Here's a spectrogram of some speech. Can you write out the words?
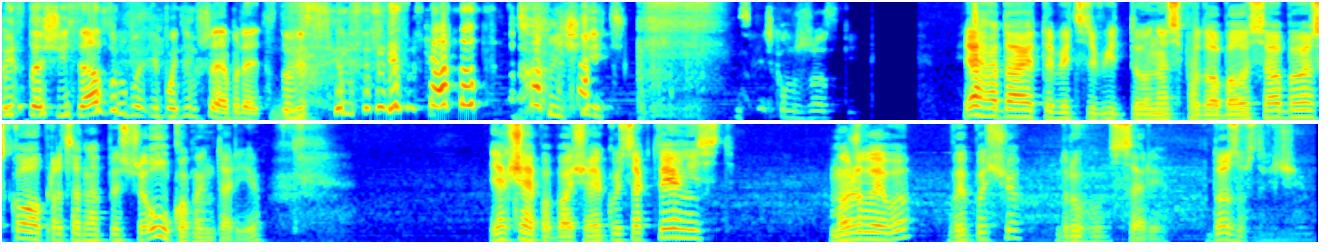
360 зробив, і потім ще, блядь, 180. Охуєть. Слишком жорсткий. Я гадаю, тобі це відео не сподобалося, обов'язково про це напиши у коментарі. Якщо я побачу якусь активність, можливо, випущу другу серію. До зустрічі!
